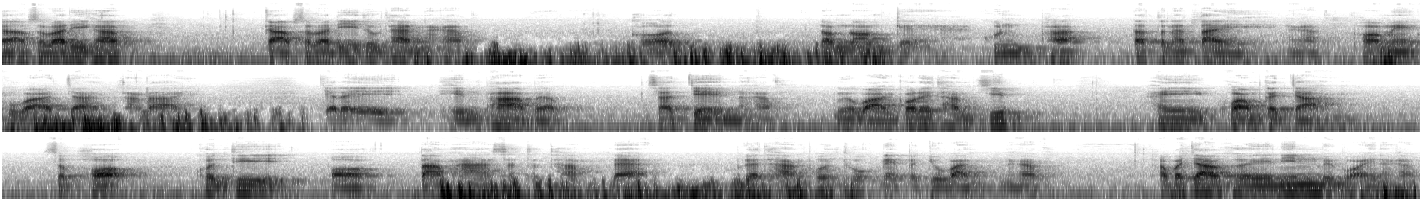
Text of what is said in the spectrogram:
กราบสวัสดีครับกราบสวัสดีทุกท่านนะครับ ขอน้อมน้อมแก่คุณพระรัตนตรัยนะครับ พ่อแม่ครูบาอาจารย์ทั้งหลาย จะได้เห็นภาพแบบชัดเจนนะครับ เมื่อวานก็ได้ทำคลิปให้ความกระจ่าง เฉพาะคนที่ออกตามหาสัจธรรม และเพื่อทางพ้นทุกข์ในปัจจุบันนะครับข้าพเจ้าเคยนิ้นบ่อยๆนะครับ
